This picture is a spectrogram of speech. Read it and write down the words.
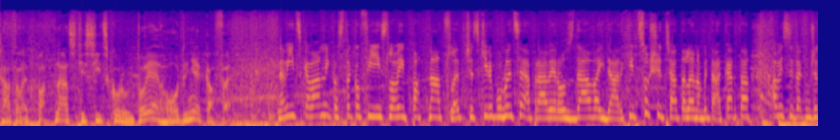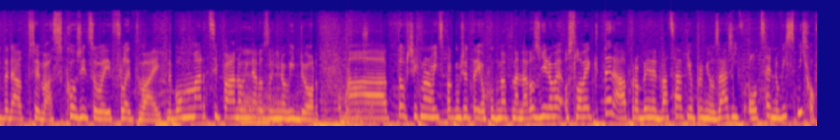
Přátelé, 15 tisíc korun, to je hodně kafe. Navíc kavárny Costa Coffee slaví 15 let v České republice a právě rozdávají dárky, což je přátelé nabitá karta a vy si tak můžete dát třeba skořicový flat white nebo marcipánový oh. narozeninový dort. můj a to všechno navíc pak můžete i ochutnat na narozeninové oslavě, která proběhne 21. září v OC Nový Smíchov.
